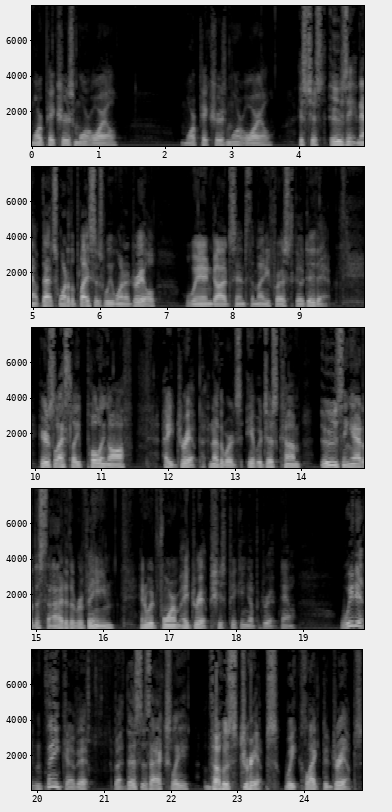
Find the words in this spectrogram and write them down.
More pictures, more oil. More pictures, more oil. It's just oozing. Now, that's one of the places we want to drill when God sends the money for us to go do that. Here's Leslie pulling off a drip. In other words, it would just come oozing out of the side of the ravine and would form a drip. She's picking up a drip. Now, we didn't think of it, but this is actually those drips. We collected drips.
